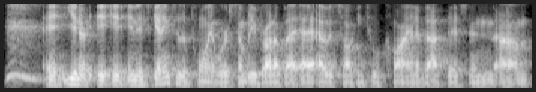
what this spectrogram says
and, you know, it, and it's getting to the point where somebody brought up. I, I was talking to a client about this, and um,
